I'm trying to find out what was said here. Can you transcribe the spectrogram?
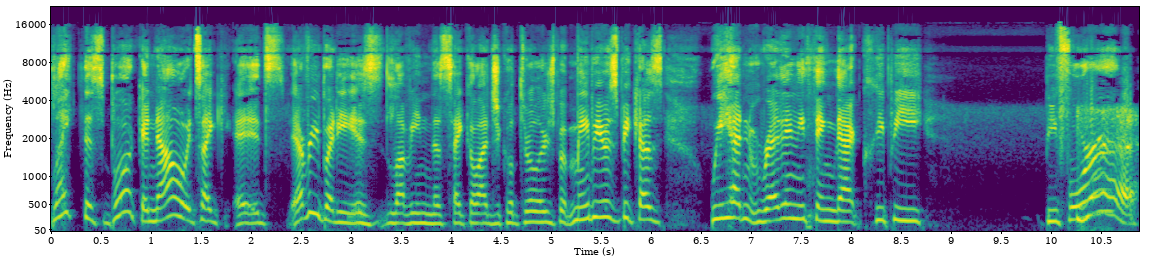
like this book?" And now it's like it's everybody is loving the psychological thrillers, but maybe it was because we hadn't read anything that creepy before. Yeah.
